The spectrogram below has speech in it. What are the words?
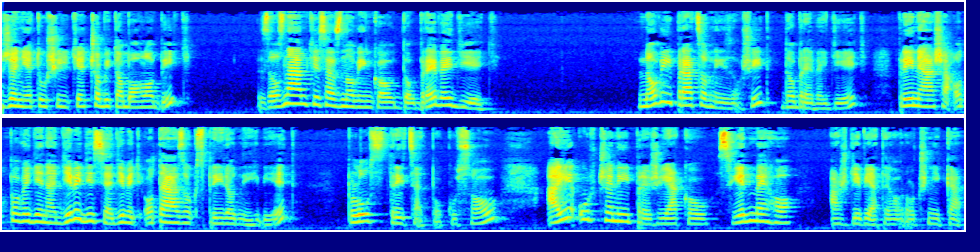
Že netušíte, čo by to mohlo byť? Zoznámte sa s novinkou Dobre vedieť. Nový pracovný zošit, dobre vedieť, prináša odpovede na 99 otázok z prírodných vied plus 30 pokusov a je určený pre žiakov 7. až 9. ročníka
